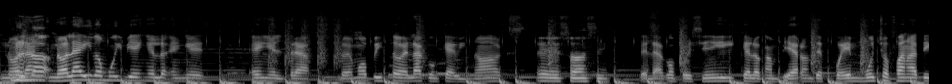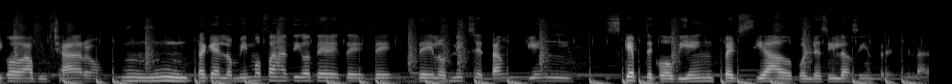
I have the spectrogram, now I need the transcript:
no, le, no ha ido muy bien en, lo- en el, en el draft. Lo hemos visto, ¿verdad? Con Kevin Knox, eso así. ¿verdad? Con Porzingis que lo cambiaron después. Muchos fanáticos abucharon. Ujú. O sea que los mismos fanáticos de, de, de, de los Knicks están bien escépticos, bien perseados, por decirlo así, entre, ¿verdad?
